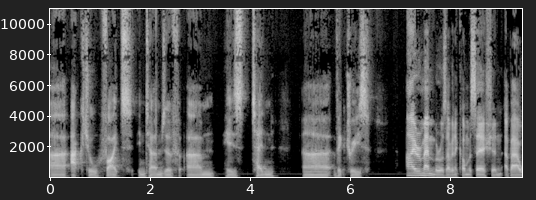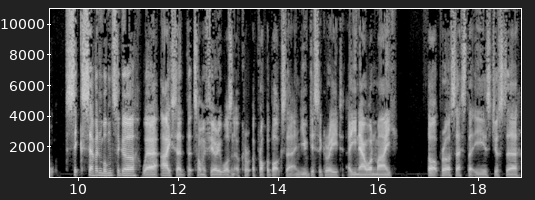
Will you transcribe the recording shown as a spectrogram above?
uh, actual fights in terms of um, his 10 uh, victories. I remember us having a conversation about six, seven months ago where I said that Tommy Fury wasn't a, a proper boxer and you disagreed. Are you now on my thought process that he is just a,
